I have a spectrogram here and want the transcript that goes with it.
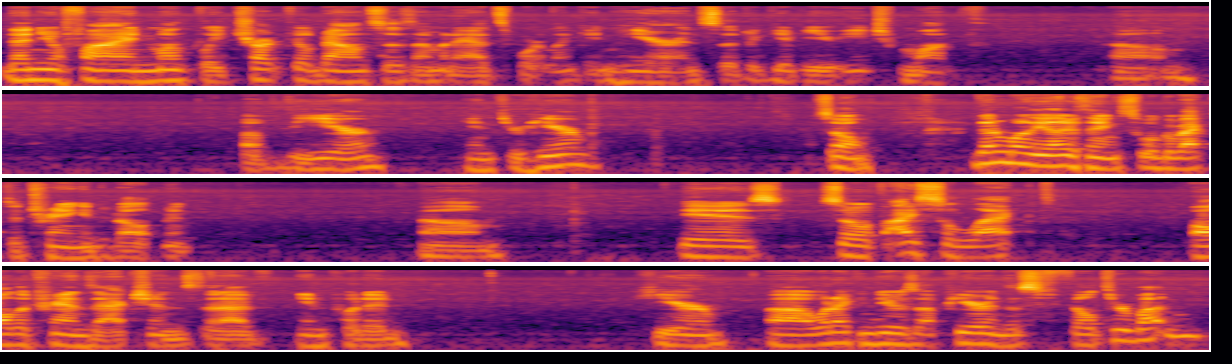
Then you'll find monthly chart field balances. I'm going to add SportLink in here, and so to give you each month um, of the year in through here. So then one of the other things, we'll go back to training and development, um, is so if I select all the transactions that I've inputted here, uh, what I can do is up here in this filter button,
